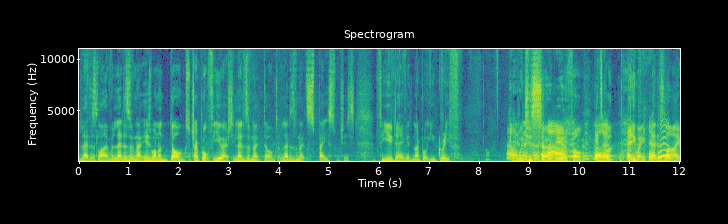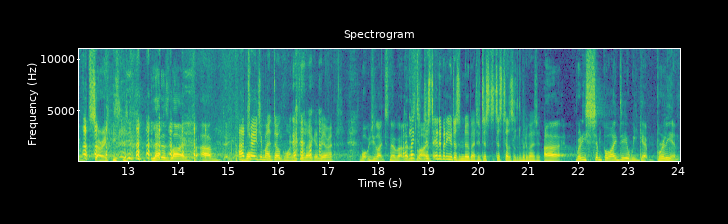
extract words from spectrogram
Letters Live, but Letters of Note. Here's one on dogs, which I brought for you actually. Letters of Note Dogs and Letters of Note Space, which is for you, David, and I brought you Grief. Oh. Which is so Wow. beautiful. Got, anyway, Letters Live. Sorry. Letters Live. Um, I'll what, trade you my dog one if you like. It'll be all right. what would you like to know about I'd Letters like to Live? just, anybody who doesn't know about it, just, just tell us a little bit about it. Uh, really simple idea. We get brilliant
